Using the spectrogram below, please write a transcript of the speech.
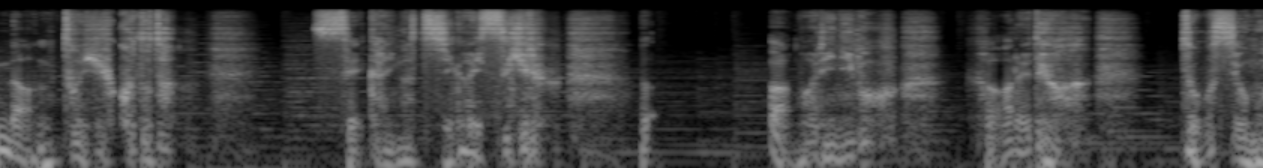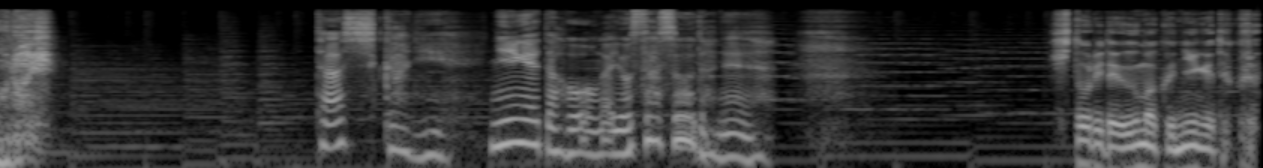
なんということだ。世界が違いすぎる。ああまりにもあれではどうしようもない。確かに逃げた方が良さそうだね。一人でうまく逃げてくれ。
